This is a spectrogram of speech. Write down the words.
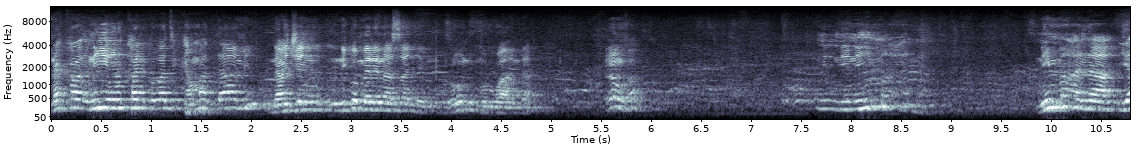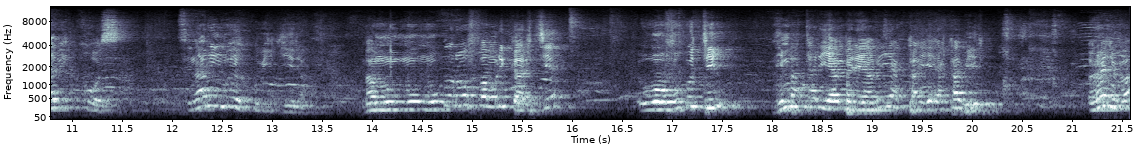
N'aka- n'akandi kabati ka madami naje niko mbere nazanye mu burundi mu rwanda. Urumva? Ni imana. Ni imana yabikoze. Sinari nkwiye kubigira. Mba mu- gorofa muri quartier wovuga uti nimba atari iya mbere yaba iya ka- iya kabiri. Uranyumva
